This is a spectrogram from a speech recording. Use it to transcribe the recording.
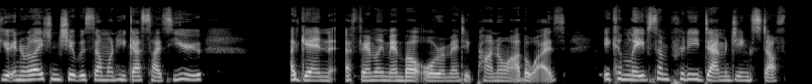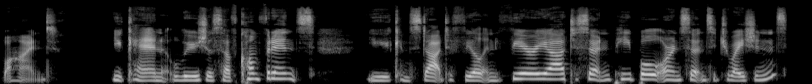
you're in a relationship with someone who gaslights you, again, a family member or romantic partner or otherwise, it can leave some pretty damaging stuff behind. You can lose your self confidence. You can start to feel inferior to certain people or in certain situations.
